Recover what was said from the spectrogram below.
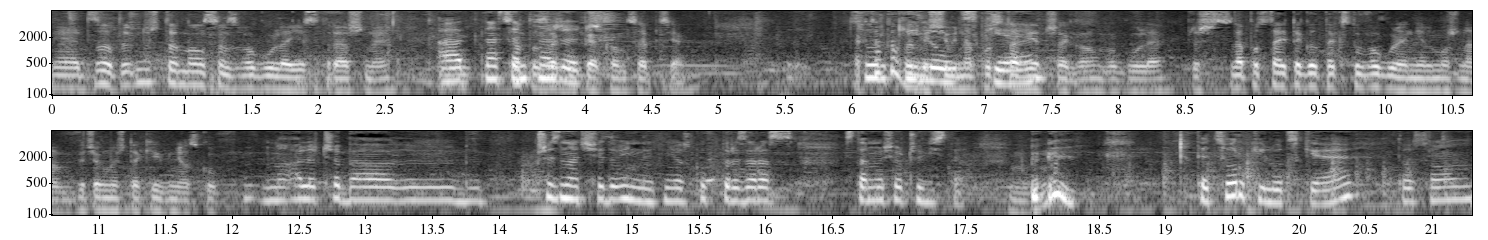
Nie, co, to już to nonsens w ogóle jest straszny. A Co to następna za rzecz. głupia koncepcja? A kto to Córki wymyślił na ludzkie. podstawie czego w ogóle? Przecież na podstawie tego tekstu w ogóle nie można wyciągnąć takich wniosków. No ale trzeba y, przyznać się do innych wniosków, które zaraz staną się oczywiste. Te córki ludzkie to są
